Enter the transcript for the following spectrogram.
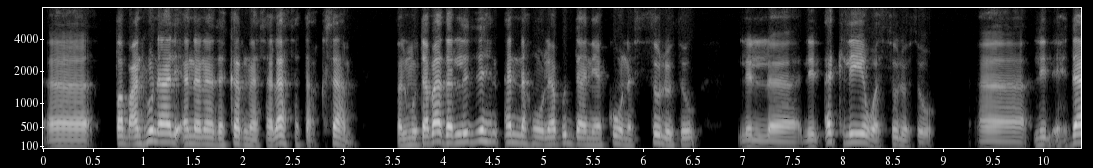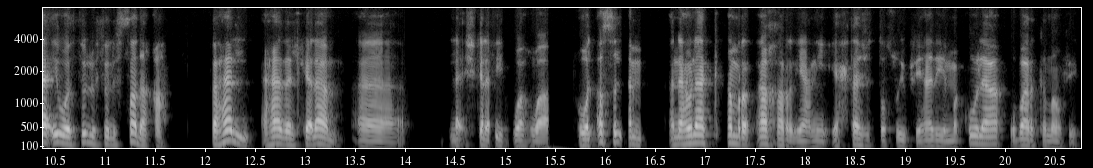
آه، طبعا هنا لأننا ذكرنا ثلاثة أقسام فالمتبادر للذهن أنه لابد أن يكون الثلث للأكل والثلث آه، للإهداء والثلث للصدقة. فهل هذا الكلام لا إشكال فيه وهو هو الأصل أم أن هناك أمر آخر يعني يحتاج التصويب في هذه المقولة؟ وبارك الله فيك.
